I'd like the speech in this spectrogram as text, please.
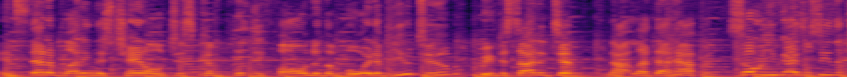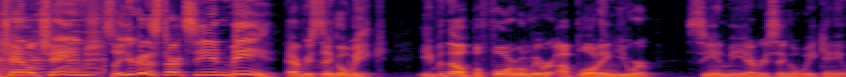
instead of letting this channel just completely fall into the void of YouTube, we've decided to not let that happen. So you guys will see the channel change. So you're gonna start seeing me every single week. Even though before when we were uploading, you were seeing me every single week anyway.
